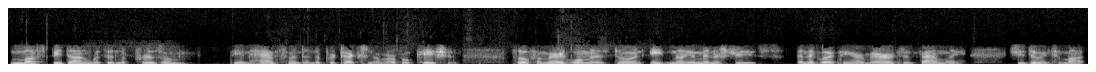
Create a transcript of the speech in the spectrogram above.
must be done within the prism, the enhancement, and the protection of our vocation. So if a married woman is doing 8 million ministries and neglecting her marriage and family, she's doing too much.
